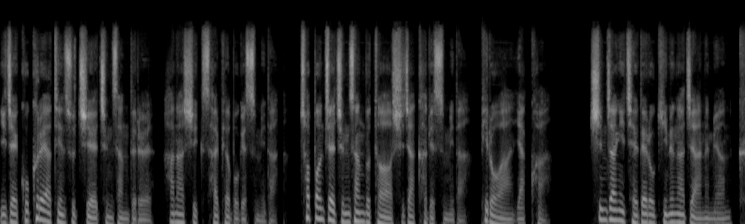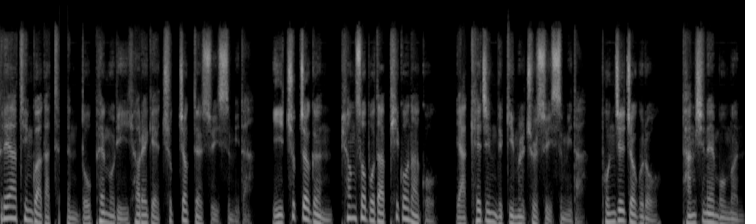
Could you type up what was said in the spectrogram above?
이제 고크레아틴 수치의 증상들을 하나씩 살펴보겠습니다. 첫 번째 증상부터 시작하겠습니다. 피로와 약화. 심장이 제대로 기능하지 않으면 크레아틴과 같은 노폐물이 혈액에 축적될 수 있습니다. 이 축적은 평소보다 피곤하고 약해진 느낌을 줄 수 있습니다. 본질적으로 당신의 몸은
